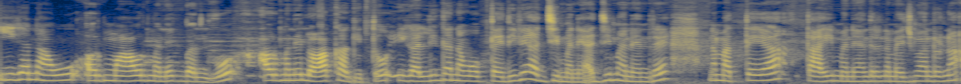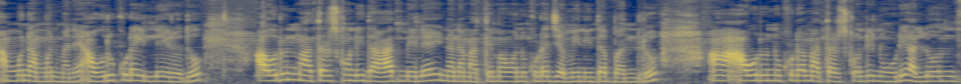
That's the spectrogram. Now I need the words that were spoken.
ಈಗ ನಾವು ಅವ್ರ ಮಾವ್ರ ಮನೆಗೆ ಬಂದ್ವು. ಅವ್ರ ಮನೆ ಲಾಕ್ ಆಗಿತ್ತು. ಈಗ ಅಲ್ಲಿಂದ ನಾವು ಹೋಗ್ತಾ ಇದ್ದೀವಿ ಅಜ್ಜಿ ಮನೆ. ಅಜ್ಜಿ ಮನೆ ಅಂದರೆ ನಮ್ಮ ಅತ್ತೆಯ ತಾಯಿ ಮನೆ ಅಂದರೆ ನಮ್ಮ ಯಜಮಾನ್ರನ್ನ ಅಮ್ಮನ ಅಮ್ಮನ ಮನೆ. ಅವರು ಕೂಡ ಇಲ್ಲೇ ಇರೋದು. ಅವ್ರನ್ನ ಮಾತಾಡ್ಸ್ಕೊಂಡಿದ್ದಾದಮೇಲೆ ಇನ್ನು ನಮ್ಮ ಅತ್ತೆ ಮಾವನು ಕೂಡ ಜಮೀನಿಂದ ಬಂದರು. ಅವ್ರನ್ನು ಕೂಡ ಮಾತಾಡ್ಸ್ಕೊಂಡು ನೋಡಿ ಅಲ್ಲೊಂದು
